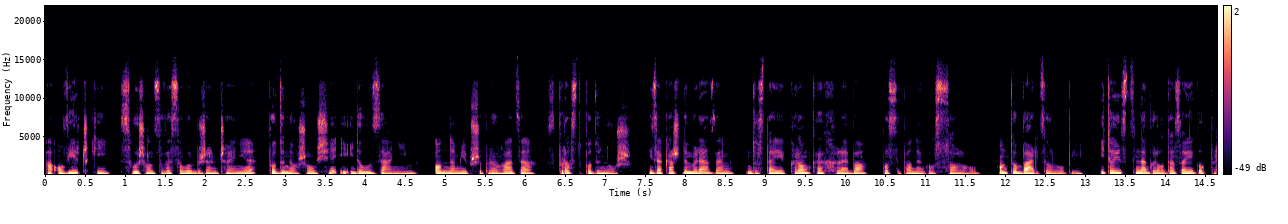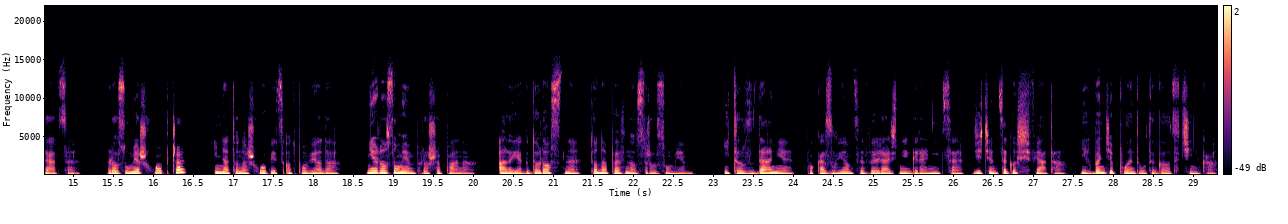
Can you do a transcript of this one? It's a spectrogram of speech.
a owieczki, słysząc wesołe brzęczenie, podnoszą się i idą za nim. On nam je przyprowadza wprost pod nóż i za każdym razem dostaje kromkę chleba posypanego solą. On to bardzo lubi i to jest nagroda za jego pracę. Rozumiesz, chłopcze? I na to nasz chłopiec odpowiada: Nie rozumiem, proszę pana, ale jak dorosnę, to na pewno zrozumiem. I to zdanie pokazujące wyraźnie granice dziecięcego świata niech będzie puentą tego odcinka.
